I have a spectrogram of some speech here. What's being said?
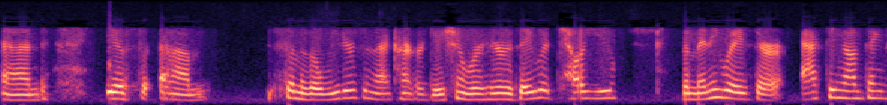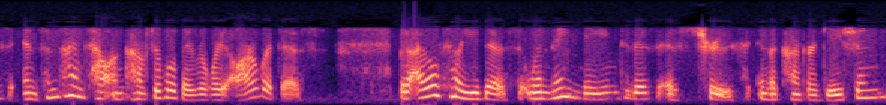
And if um, some of the leaders in that congregation were here, they would tell you the many ways they're acting on things and sometimes how uncomfortable they really are with this. But I will tell you this, when they named this as truth in the congregation,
